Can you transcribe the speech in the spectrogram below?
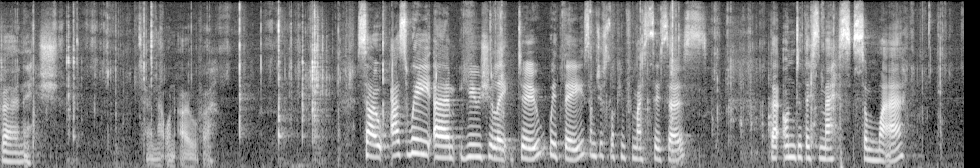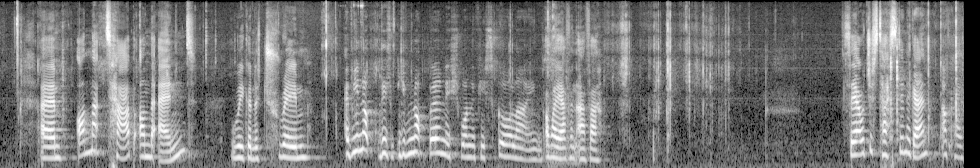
burnish. Turn that one over. So as we um, usually do with these, I'm just looking for my scissors. They're under this mess somewhere. Um, on that tab on the end, we're going to trim. Have you not? You've not burnished one of your score lines. Oh, I haven't, have I? See, I was just testing again. Okay.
